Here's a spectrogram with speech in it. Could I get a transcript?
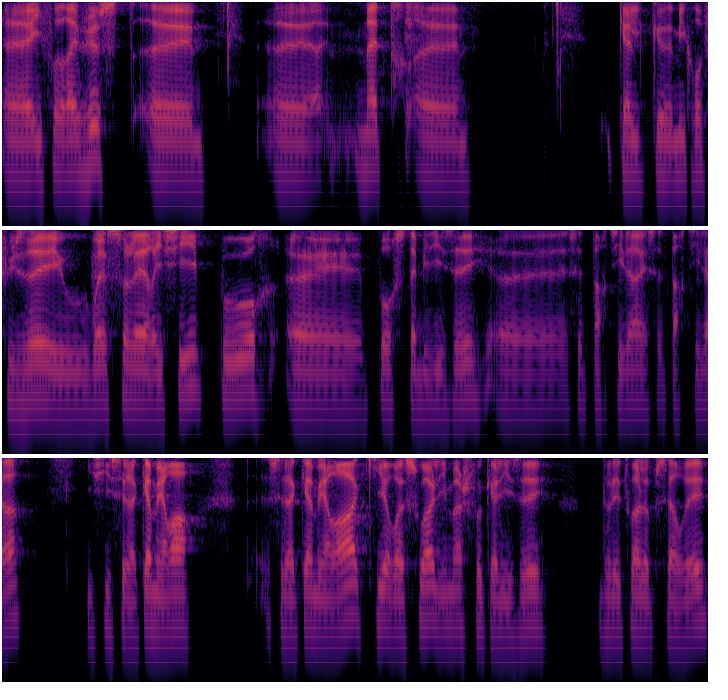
il faudrait juste mettre quelques microfusées ou voiles solaires ici pour, pour stabiliser cette partie-là et cette partie-là. Ici, c'est la caméra c'est la caméra qui reçoit l'image focalisée de l'étoile observée,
